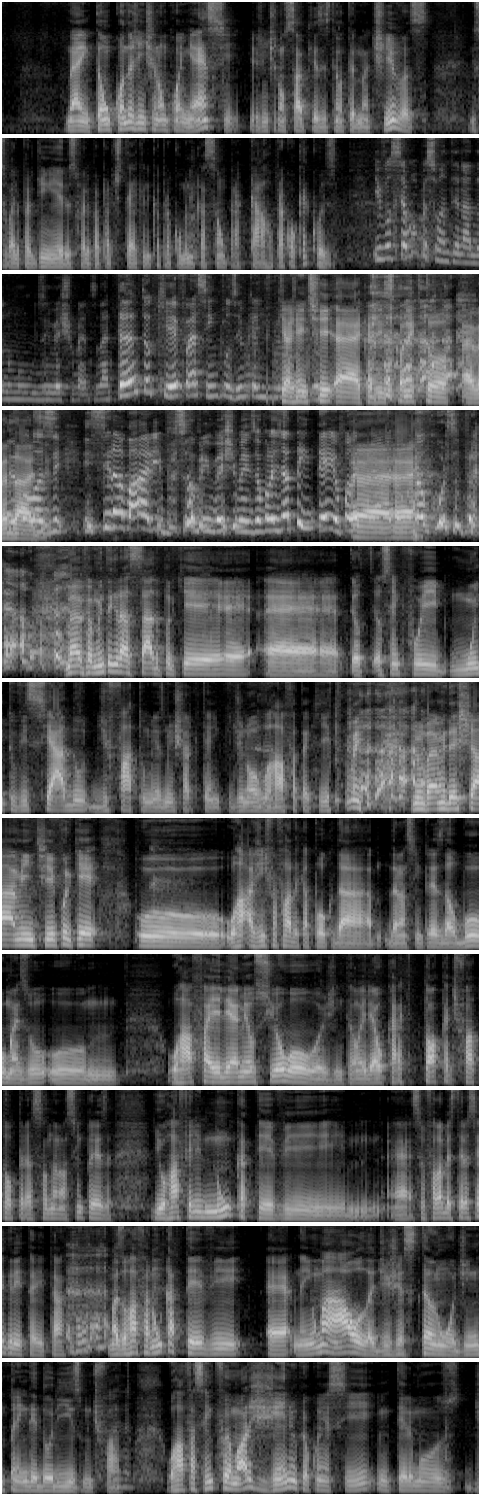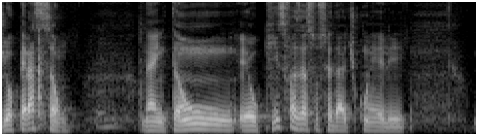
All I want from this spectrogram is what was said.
Né? Então, quando a gente não conhece e a gente não sabe que existem alternativas, isso vale para dinheiro, isso vale para parte técnica, para comunicação, para carro, para qualquer coisa. E você é uma pessoa antenada no mundo dos investimentos, né? Tanto que foi assim, inclusive, que a gente Que a gente, é, que a gente se conectou, é verdade. Ele falou assim, ensina a Mari sobre investimentos. Eu falei, já tentei. Eu falei, é, ah, dar um curso para ela. Não, foi muito engraçado, porque é, eu, eu sempre fui muito viciado, de fato mesmo, em Shark Tank. De novo, o Rafa tá aqui também, não vai me deixar mentir, porque o, o, a gente vai falar daqui a pouco da, da nossa empresa, da Ubu, mas o, o o Rafa, ele é meu CEO hoje, então ele é o cara que toca de fato a operação da nossa empresa. E o Rafa, ele nunca teve. É, se eu falar besteira, você grita aí, tá? Mas o Rafa nunca teve é, nenhuma aula de gestão ou de empreendedorismo, de fato. Uhum. O Rafa sempre foi o maior gênio que eu conheci em termos de operação. Uhum. Né? Então, eu quis fazer a sociedade com ele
